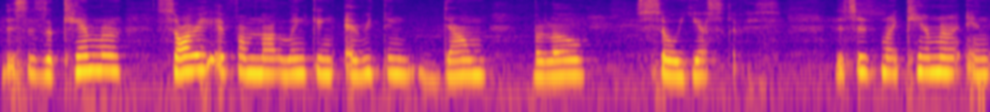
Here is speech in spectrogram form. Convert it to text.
this is a camera. Sorry if I'm not linking everything down below. So yes guys. This is my camera and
